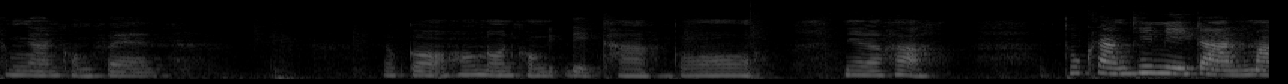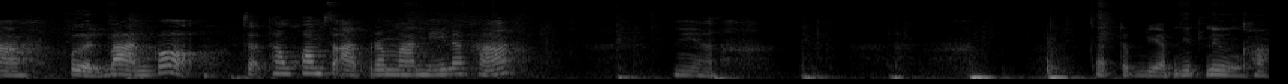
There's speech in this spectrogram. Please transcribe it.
ทำงานของแฟน แล้วก็ห้องนอนของเด็กๆค่ะ ก็เนี่ยแหละค่ะ ทุกครั้งที่มีการมาเปิดบ้านก็จะทำความสะอาดประมาณนี้นะคะ เนี่ย จัดระเบียบนิดนึงค่ะ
